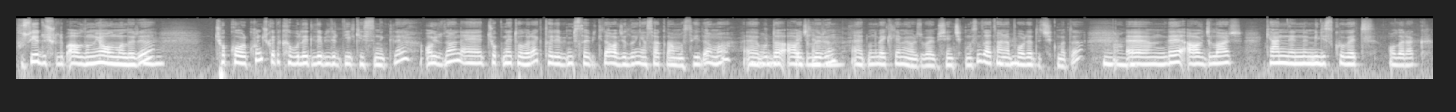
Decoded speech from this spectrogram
pusuya düşürülüp avlanıyor olmaları hı hı çok korkunç ve kabul edilebilir değil kesinlikle. O yüzden e, çok net olarak talebimiz tabii ki de avcılığın yasaklanmasıydı ama e, burada avcıların evet bunu beklemiyoruz böyle bir şeyin çıkmasını. Zaten Hı -hı. raporda da çıkmadı. Hı, e, ve avcılar kendilerini milis kuvvet olarak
